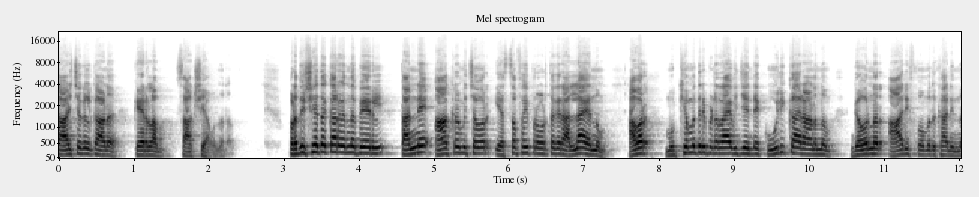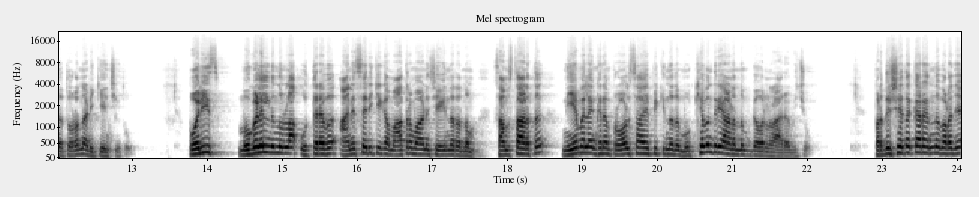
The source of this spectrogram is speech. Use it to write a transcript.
കാഴ്ചകൾക്കാണ് കേരളം സാക്ഷിയാവുന്നത്. പ്രതിഷേധക്കാർ എന്ന പേരിൽ തന്നെ ആക്രമിച്ചവർ എസ് എഫ് ഐ പ്രവർത്തകരല്ല എന്നും അവർ മുഖ്യമന്ത്രി പിണറായി വിജയന്റെ കൂലിക്കാരാണെന്നും ഗവർണർ ആരിഫ് മുഹമ്മദ് ഖാൻ ഇന്ന് തുറന്നടിക്കുകയും ചെയ്തു. പോലീസ് മുകളിൽ നിന്നുള്ള ഉത്തരവ് അനുസരിക്കുക മാത്രമാണ് ചെയ്യുന്നതെന്നും സംസ്ഥാനത്ത് നിയമലംഘനം പ്രോത്സാഹിപ്പിക്കുന്നത് മുഖ്യമന്ത്രിയാണെന്നും ഗവർണർ ആരോപിച്ചു. പ്രതിഷേധക്കാർ എന്ന് പറഞ്ഞ്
